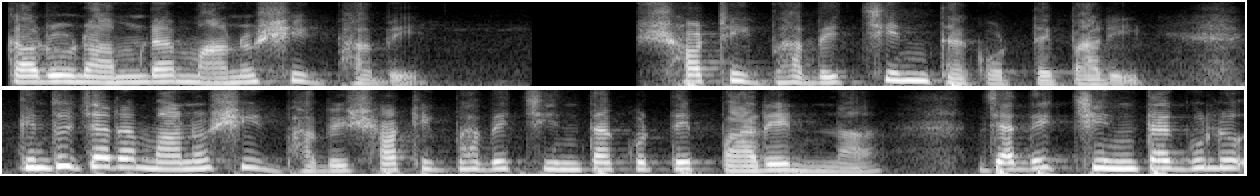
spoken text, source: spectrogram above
কারণ আমরা মানসিকভাবে, সঠিকভাবে চিন্তা করতে পারি। কিন্তু যারা মানসিকভাবে, সঠিকভাবে চিন্তা করতে পারেন না, যাদের চিন্তাগুলো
